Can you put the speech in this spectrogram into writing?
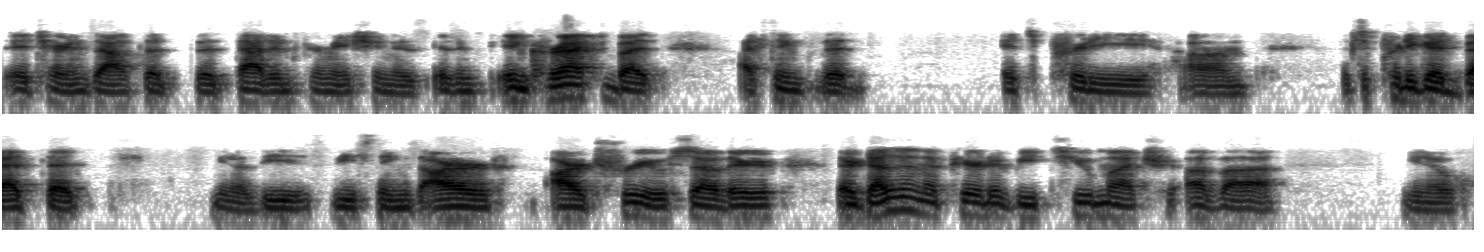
it turns out that that, that information is, is incorrect. But I think that it's pretty um, it's a pretty good bet that you know these these things are are true. So there there doesn't appear to be too much of a you know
